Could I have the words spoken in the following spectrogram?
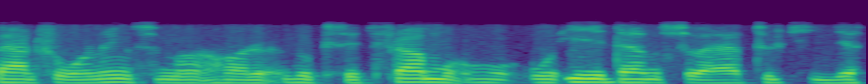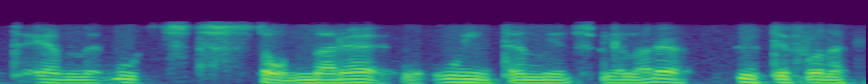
världsordning som har vuxit fram och, och, i den så är Turkiet en motståndare och inte en medspelare utifrån ett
